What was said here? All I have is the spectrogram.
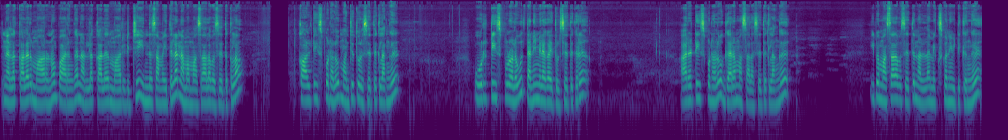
நல்லா கலர் மாறணும் பாருங்கள் நல்ல கலர் மாறிடுச்சு. இந்த சமயத்தில் நம்ம மசாலாவை சேர்த்துக்கலாம். கால் டீஸ்பூன் அளவு மஞ்சத்தூள் சேர்த்துக்கலாங்க. ஒரு டீஸ்பூன் அளவு தனி மிளகாய் தூள் சேர்த்துக்கிறேன். அரை டீஸ்பூன் அளவு கரம் மசாலா சேர்த்துக்கலாங்க. இப்போ மசாலாவை சேர்த்து நல்லா மிக்ஸ் பண்ணி விட்டுக்கோங்க.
